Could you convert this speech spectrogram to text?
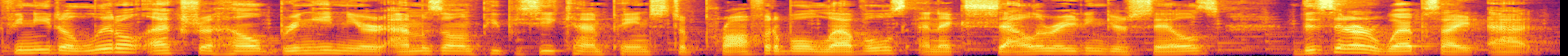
If you need a little extra help bringing your Amazon PPC campaigns to profitable levels and accelerating your sales, visit our website at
